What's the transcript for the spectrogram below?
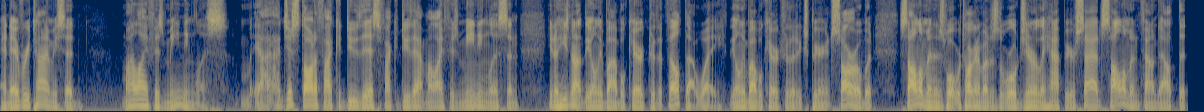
and every time he said, "My life is meaningless." I just thought if I could do this, if I could do that, my life is meaningless. And you know, he's not the only Bible character that felt that way. The only Bible character that experienced sorrow. But Solomon is what we're talking about. Is the world generally happy or sad? Solomon found out that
